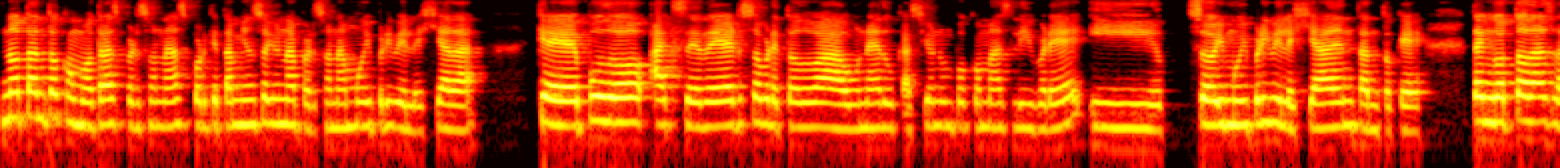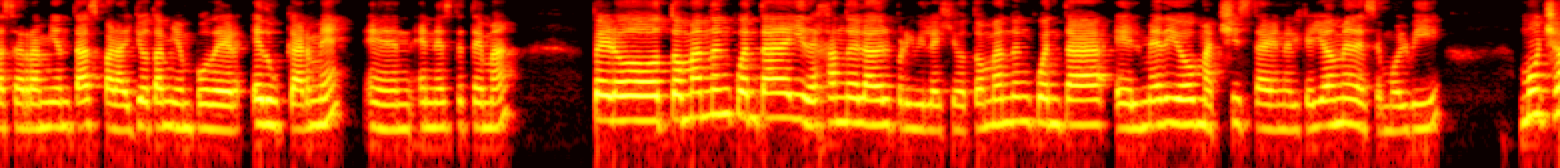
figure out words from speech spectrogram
no tanto como otras personas, porque también soy una persona muy privilegiada que pudo acceder sobre todo a una educación un poco más libre y soy muy privilegiada en tanto que tengo todas las herramientas para yo también poder educarme en, este tema, pero tomando en cuenta y dejando de lado el privilegio, tomando en cuenta el medio machista en el que yo me desenvolví, mucho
